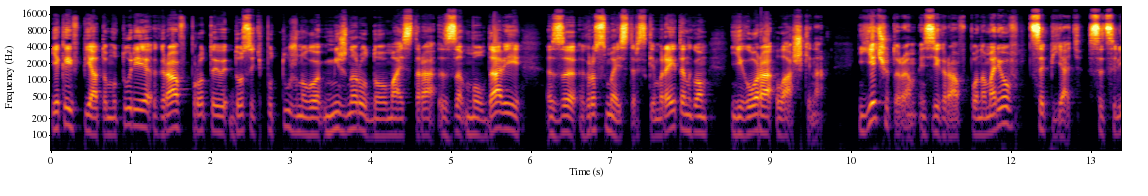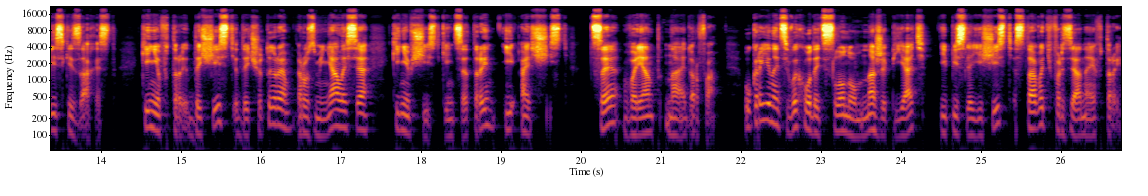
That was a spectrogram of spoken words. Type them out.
який в п'ятому турі грав проти досить потужного міжнародного майстра з Молдавії з гросмейстерським рейтингом Єгора Лашкіна. Є4 зіграв Пономарьов, С5, сицилійський захист. Кінь F3, D6, D4 розмінялися, кінь F6, кінь C3 і А6. Це варіант Найдорфа. Українець виходить слоном на G5 і після Е6 ставить ферзя на F3.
